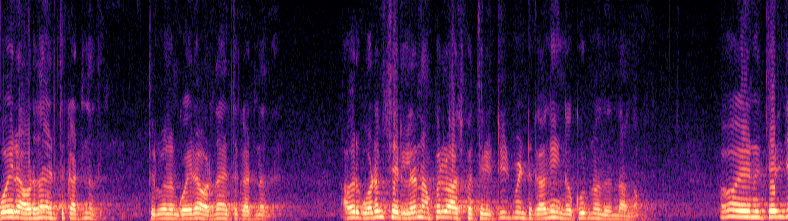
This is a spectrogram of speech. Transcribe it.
கோயிலை அவர் தான் எடுத்து கட்டினது. திருவல்லம் கோயிலை அவர் தான் எடுத்து கட்டினது. அவருக்கு உடம்பு சரியில்லைன்னு அப்பல்லோ ஆஸ்பத்திரி ட்ரீட்மெண்ட்டுக்காக இங்கே கூட்டின்னு வந்திருந்தாங்க. அப்போ எனக்கு தெரிஞ்ச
